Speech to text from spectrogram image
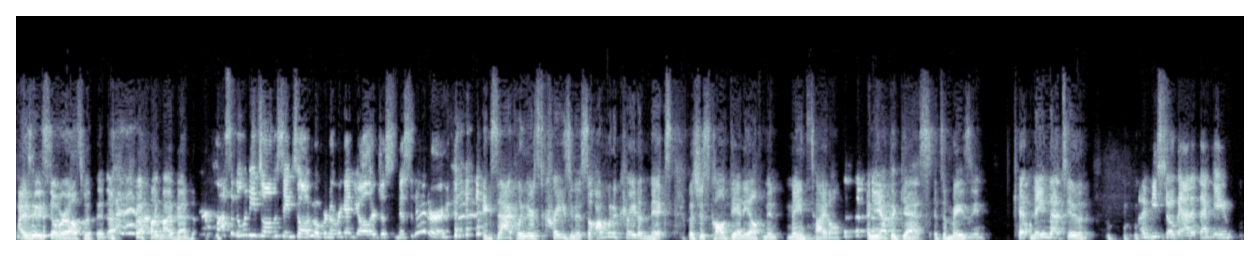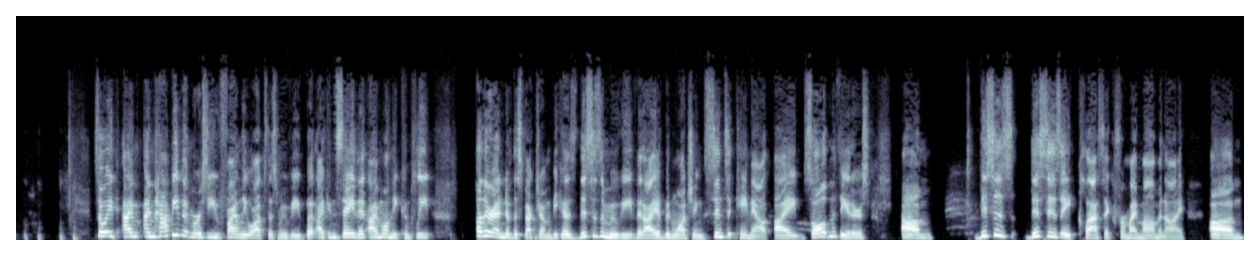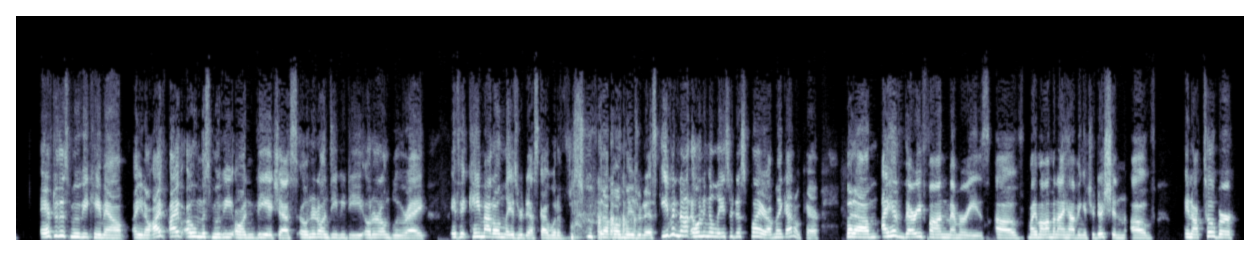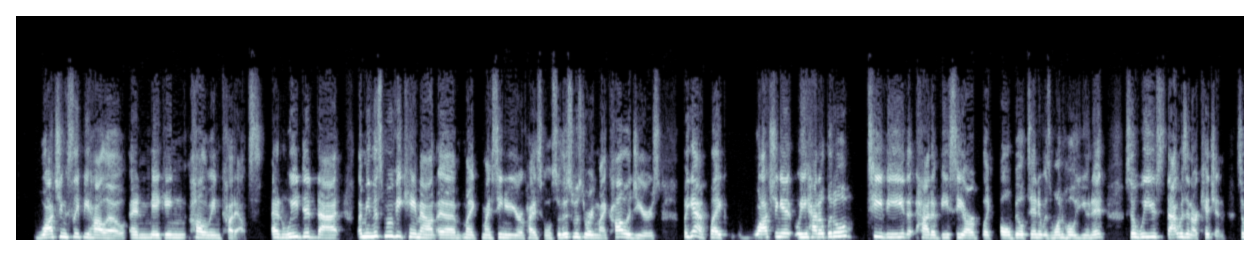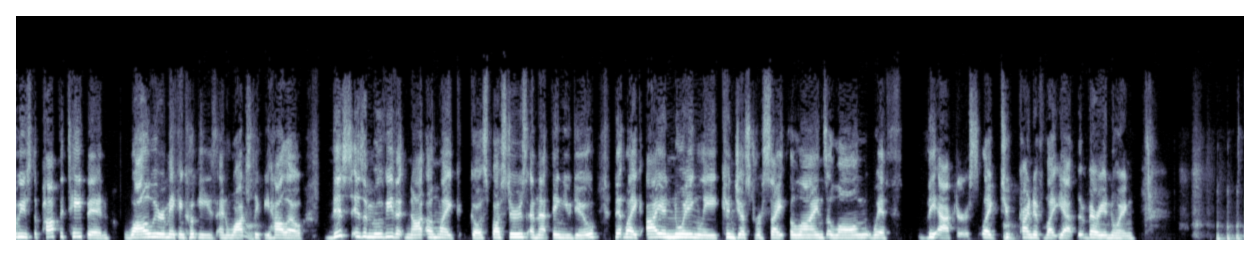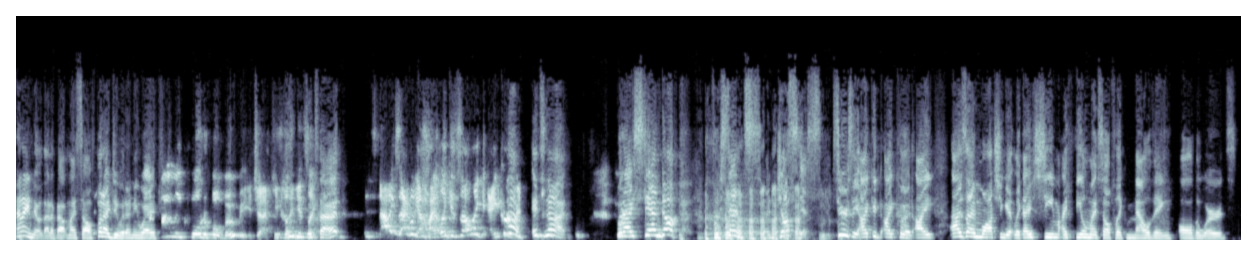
I was getting somewhere else with it. like my bad. Possibility it's all the same song over and over again. Y'all are just missing it, or Exactly. There's craziness. So I'm going to create a mix that's just called Danny Elfman main title, and you have to guess. It's amazing. Can't name that tune. I'd be so bad at that game. So it, I'm I'm happy that Mercy you finally watched this movie, but I can say that I'm on the complete other end of the spectrum because this is a movie that I have been watching since it came out. I saw it in the theaters. Um, this is this is a classic for my mom and I. Um, after this movie came out, you know, I've I've owned this movie on VHS, own it on DVD, own it on Blu-ray. If it came out on Laserdisc, I would have scooped it up on Laserdisc. Even not owning a Laserdisc player, I'm like, I don't care. But um, I have very fond memories of my mom and I having a tradition of in October watching Sleepy Hollow and making Halloween cutouts. And we did that. I mean, this movie came out uh, like my senior year of high school, so this was during my college years. But yeah, like watching it, we had a little TV that had a VCR like all built in. It was one whole unit. So we used that was in our kitchen. So we used to pop the tape in while we were making cookies and watch Hmm. Sleepy Hollow. This is a movie that not unlike Ghostbusters and that thing you do that like I annoyingly can just recite the lines along with the actors like to kind of like yeah, very annoying. and I know that about myself, but I do it anyway. It's a highly quotable movie, Jackie. Like it's What's like that? it's not exactly a high like it's not like Anchorman. No, it's not. But I stand up for sense and justice. Seriously, I could, I could, I, as I'm watching it, like I seem, I feel myself like mouthing all the words.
